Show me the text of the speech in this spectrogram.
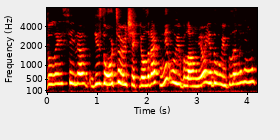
Dolayısıyla biz de orta ölçekli olarak ne uygulanmıyor ya da uygulananın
